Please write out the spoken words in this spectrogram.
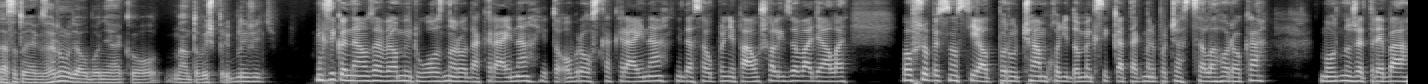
dá sa to nejak zhrnúť alebo nejako nám to vieš približiť? Mexiko je naozaj veľmi rôznorodá krajina, je to obrovská krajina, nedá sa úplne paušalizovať, ale vo všeobecnosti ja odporúčam chodiť do Mexika takmer počas celého roka. Možno, že treba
